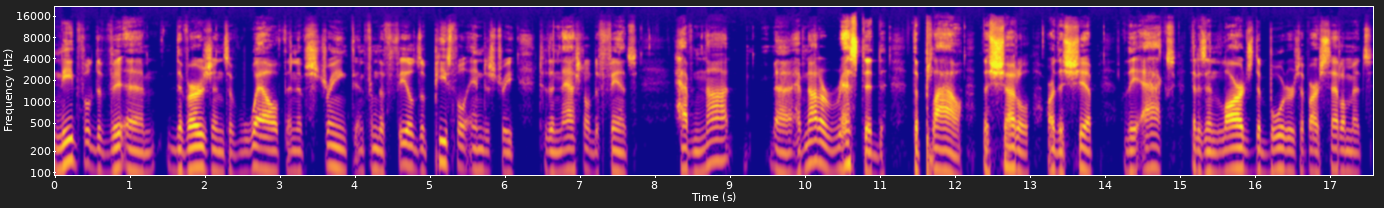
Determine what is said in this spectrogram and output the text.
Needful divi- um, diversions of wealth and of strength, and from the fields of peaceful industry to the national defense, have not uh, have not arrested the plow, the shuttle, or the ship, the axe that has enlarged the borders of our settlements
